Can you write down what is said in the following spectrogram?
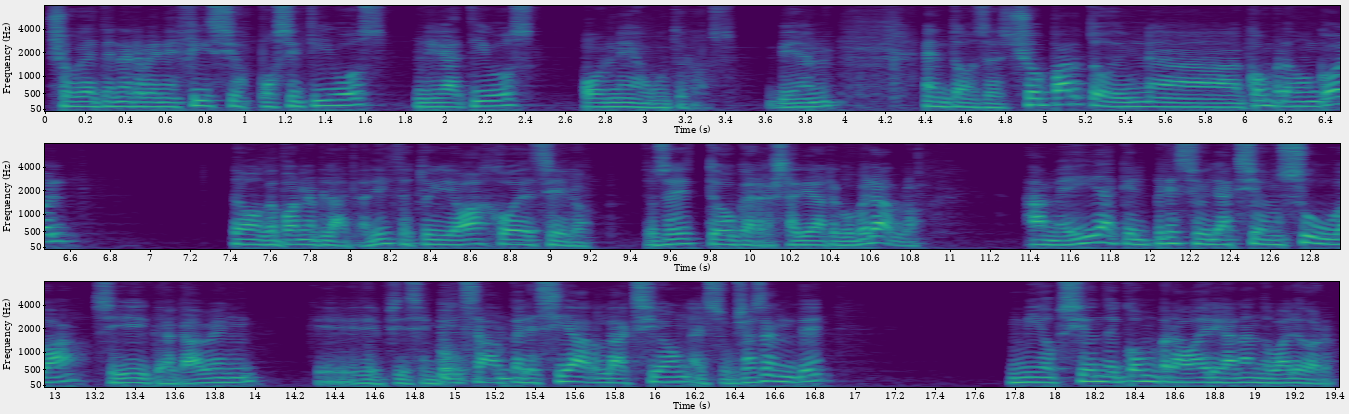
yo voy a tener beneficios positivos, negativos o neutros. Bien. Entonces, yo parto de una compra de un call, tengo que poner plata, ¿listo? Estoy abajo de cero. Entonces tengo que salir a recuperarlo. A medida que el precio de la acción suba, ¿sí? que acá ven que si se empieza a apreciar la acción, el subyacente, mi opción de compra va a ir ganando valor.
